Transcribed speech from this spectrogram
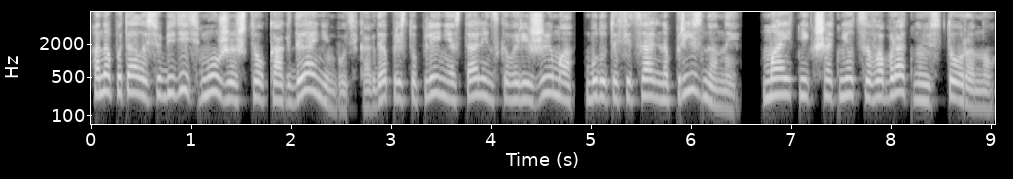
Она пыталась убедить мужа, что когда-нибудь, когда преступления сталинского режима будут официально признаны, маятник шатнется в обратную сторону,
